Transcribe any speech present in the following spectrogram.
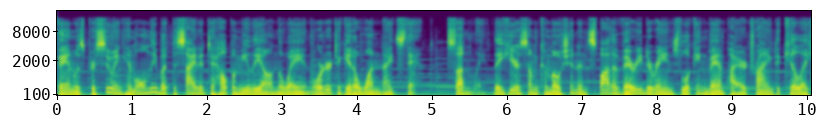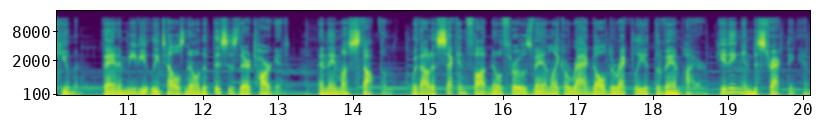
Van was pursuing him only but decided to help Amelia on the way in order to get a one-night stand. Suddenly, they hear some commotion and spot a very deranged looking vampire trying to kill a human. Van immediately tells No that this is their target, and they must stop them. Without a second thought, No throws Van like a ragdoll directly at the vampire, hitting and distracting him.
